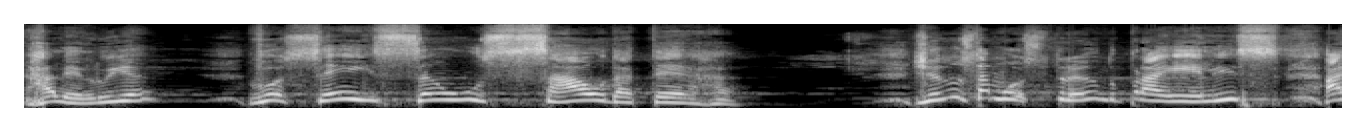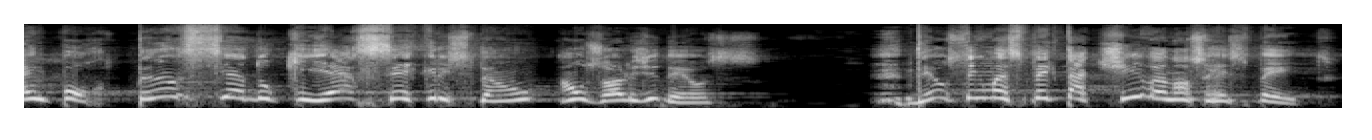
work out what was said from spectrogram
Aleluia. vocês são o sal da terra. Jesus está mostrando para eles a importância do que é ser cristão aos olhos de Deus. Deus tem uma expectativa a nosso respeito.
